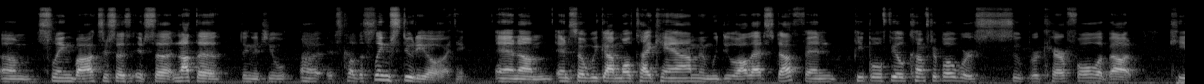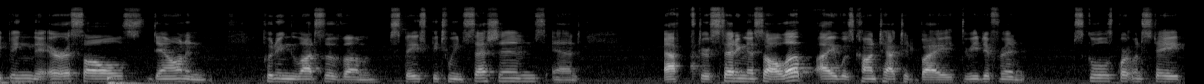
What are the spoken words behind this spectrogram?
um, Sling box. It's a, it's a, not the thing that you. Uh, it's called the Sling Studio, I think. And um, and so we got multicam and we do all that stuff, and people feel comfortable. We're super careful about keeping the aerosols down and putting lots of um, space between sessions. And after setting this all up, I was contacted by three different schools: Portland State,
